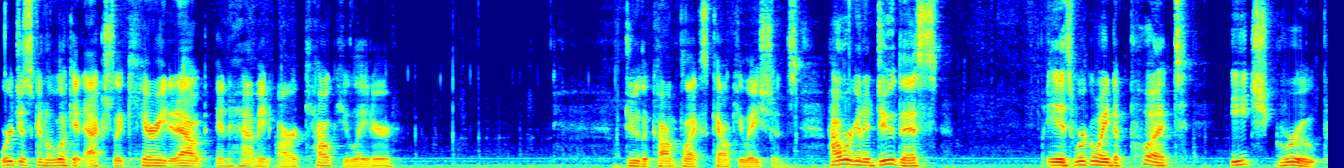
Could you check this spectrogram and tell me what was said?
We're just going to look at actually carrying it out and having our calculator do the complex calculations. How we're going to do this is we're going to put each group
